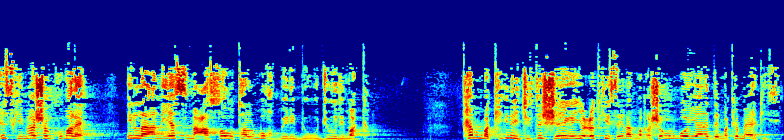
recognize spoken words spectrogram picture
xiskii meeshan kuma leh ilaa an yasmaca sawta almukhbiri biwujuudi maka kan maki inay jirto sheegayo codkiisa inaad maqasho un mooyaane dee maka ma arkaysid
